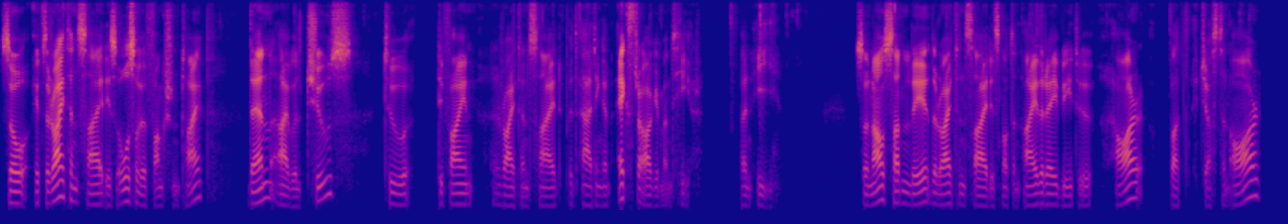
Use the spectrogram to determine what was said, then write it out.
So if the right-hand side is also a function type, then I will choose to define the right-hand side with adding an extra argument here, an e. So now suddenly the right-hand side is not an either a, b to r, but just an r,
